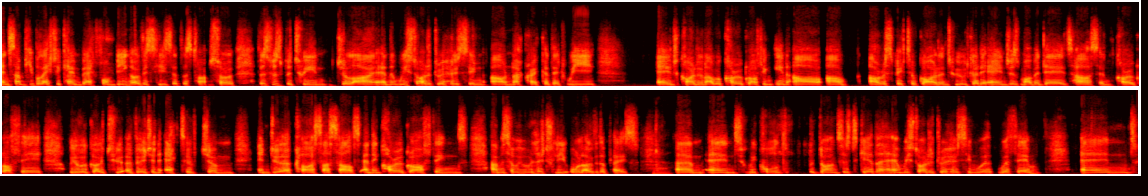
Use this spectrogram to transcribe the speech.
And some people actually came back from being overseas at this time. So this was between July, and then we started rehearsing our nutcracker that we and Corin and I were choreographing in our, our our respective gardens. We would go to Angie's mom and dad's house and choreograph there. We would go to a Virgin Active gym and do a class ourselves and then choreograph things. Um, so we were literally all over the place. Yeah. Um, and we called dancers together and we started rehearsing with, with them. And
